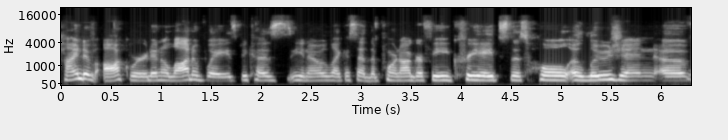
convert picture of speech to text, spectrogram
kind of awkward in a lot of ways because you know like i said the pornography creates this whole illusion of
